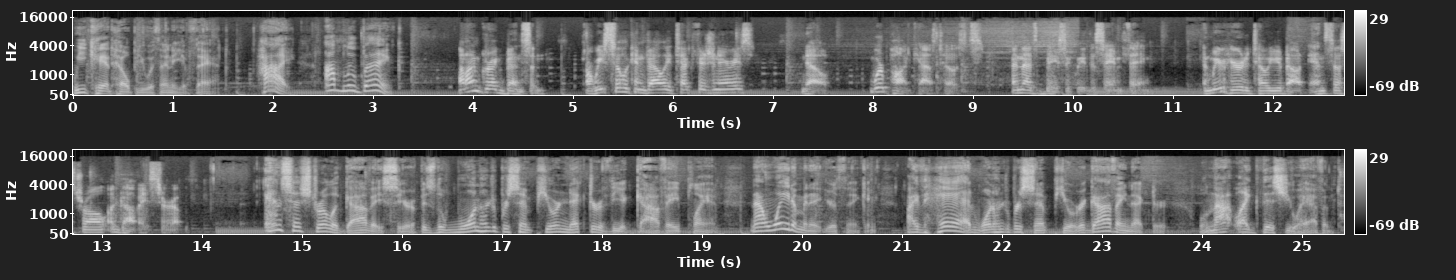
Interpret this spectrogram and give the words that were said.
We can't help you with any of that. Hi, I'm Lou Bank. And I'm Greg Benson. Are we Silicon Valley tech visionaries? No, we're podcast hosts, and that's basically the same thing. And we're here to tell you about Ancestral agave syrup. Ancestral agave syrup is the 100% pure nectar of the agave plant. Now, wait a minute, you're thinking. I've had 100% pure agave nectar. Well, not like this, you haven't.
